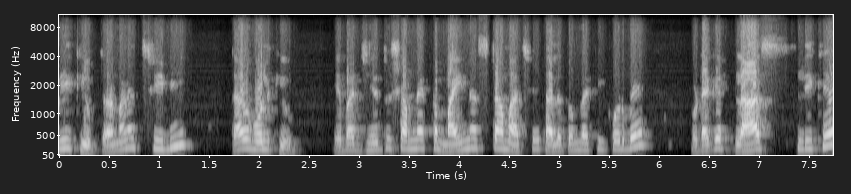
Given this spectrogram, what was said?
বি কিউব তার মানে থ্রি বি তার হোল কিউব এবার যেহেতু সামনে একটা মাইনাস টার্ম আছে, তাহলে তোমরা কি করবে? ওটাকে প্লাস লিখে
